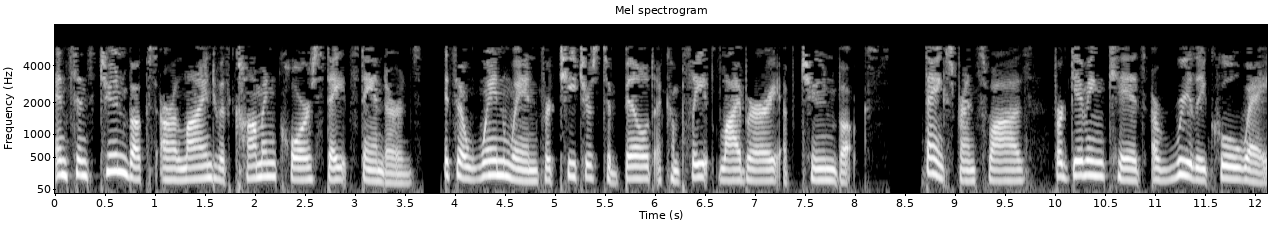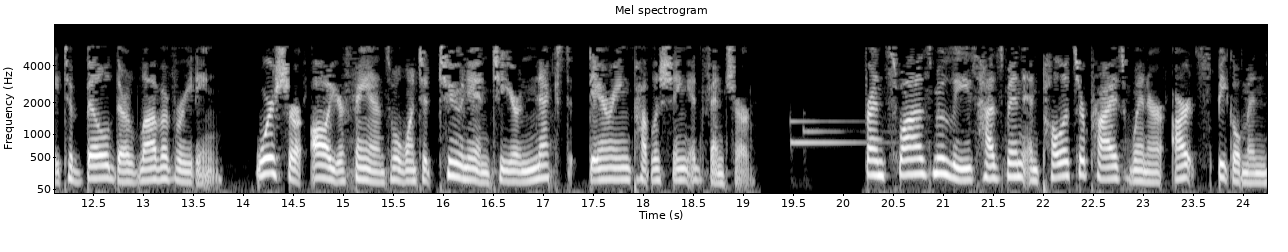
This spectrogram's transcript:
And since Toon Books are aligned with Common Core state standards, it's a win-win for teachers to build a complete library of Toon Books. Thanks, Françoise, for giving kids a really cool way to build their love of reading. We're sure all your fans will want to tune in to your next daring publishing adventure. Françoise Mouly's husband and Pulitzer Prize winner Art Spiegelman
